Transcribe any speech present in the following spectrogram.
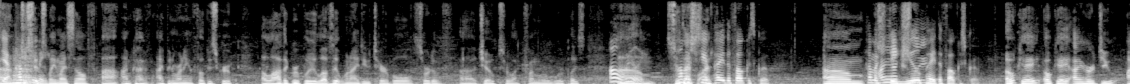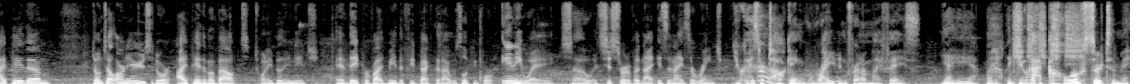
Yeah, Um, come just to to me. explain myself, uh, I'm kind of I've been running a focus group. A lot of the group really loves it when I do terrible sort of uh, jokes or like fun little wordplays. Oh, really? Um, so How that's much do you why pay the focus group? Um, How much I do you pay the focus group? Okay, okay, I heard you. I pay them. Don't tell Arnie or Usidore. I pay them about twenty billion each, and they provide me the feedback that I was looking for anyway. So it's just sort of a nice. It's a nice arrangement. You guys are talking right in front of my face. Yeah, yeah, yeah, buddy. Like you got closer to me.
